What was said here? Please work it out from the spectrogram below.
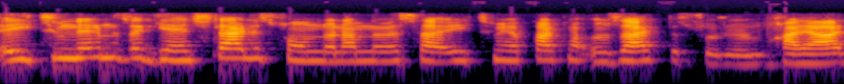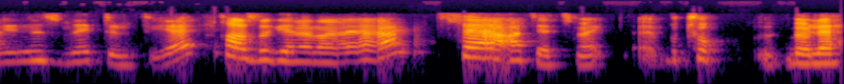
Eğitimlerimizde gençlerle son dönemde mesela eğitimi yaparken özellikle soruyorum hayaliniz nedir diye. Fazla gelen hayal seyahat etmek. E, bu çok böyle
